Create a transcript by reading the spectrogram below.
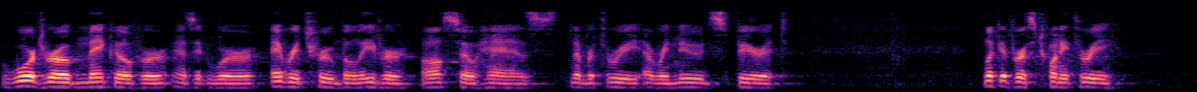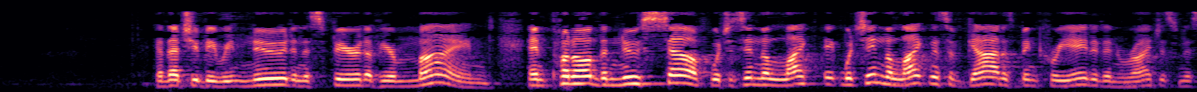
wardrobe makeover, as it were, every true believer also has, number three, a renewed spirit. Look at verse 23. And that you be renewed in the spirit of your mind, and put on the new self, which is in the like, which in the likeness of God has been created in righteousness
